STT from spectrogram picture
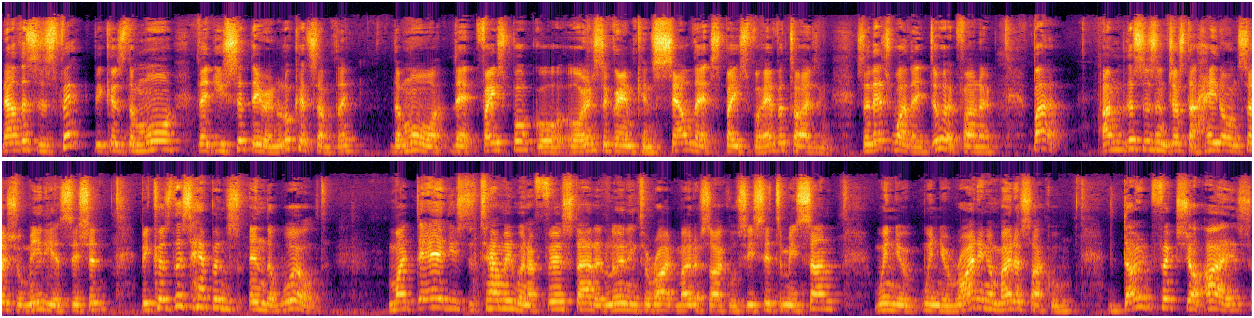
Now this is fact because the more that you sit there and look at something the more that Facebook or, or Instagram can sell that space for advertising. So that's why they do it, whānau. But um, this isn't just a hate on social media session because this happens in the world. My dad used to tell me when I first started learning to ride motorcycles, he said to me, son, when you're when you're riding a motorcycle, don't fix your eyes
